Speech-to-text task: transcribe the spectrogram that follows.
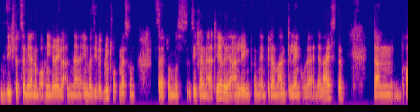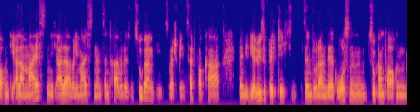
intensivstationären, dann brauchen die in der Regel alle eine invasive Blutdruckmessung. Das heißt, man muss sicher eine Arterie anlegen können, entweder im Handgelenk oder in der Leiste dann brauchen die allermeisten, nicht alle, aber die meisten einen zentralvenösen Zugang, wie zum Beispiel in ZVK. Wenn die dialysepflichtig sind oder einen sehr großen Zugang brauchen,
